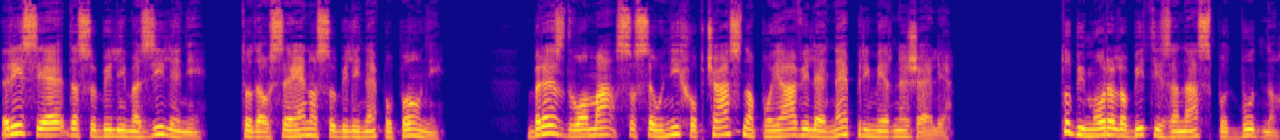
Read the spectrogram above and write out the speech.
Res je, da so bili maziljeni, to da vseeno so bili nepopolni. Brez dvoma so se v njih občasno pojavile neprimerne želje. To bi moralo biti za nas podbudno.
